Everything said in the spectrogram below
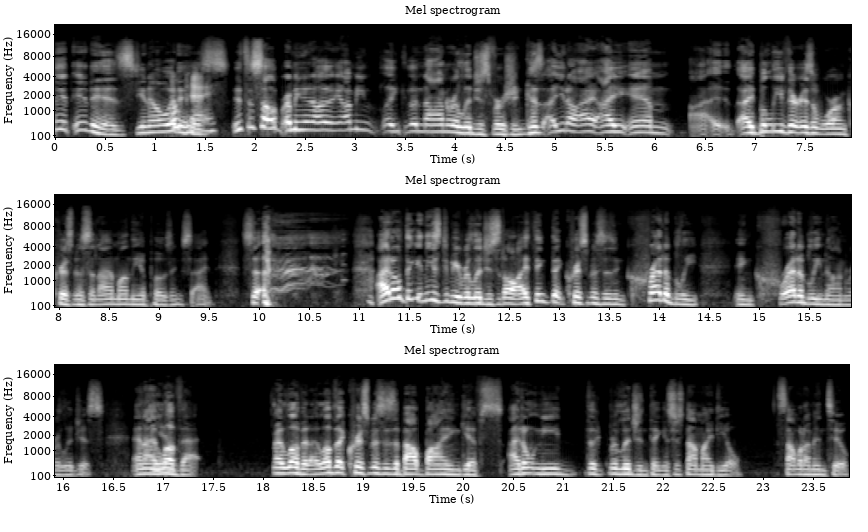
It it is, you know, it is. Okay. It's a celebration. I mean, I mean, like the non-religious version, because uh, you know, I I am I, I believe there is a war on Christmas, and I'm on the opposing side. So I don't think it needs to be religious at all. I think that Christmas is incredibly, incredibly non-religious, and I Yeah. love that. I love it. I love that Christmas is about buying gifts. I don't need the religion thing. It's just not my deal. It's not what I'm into.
